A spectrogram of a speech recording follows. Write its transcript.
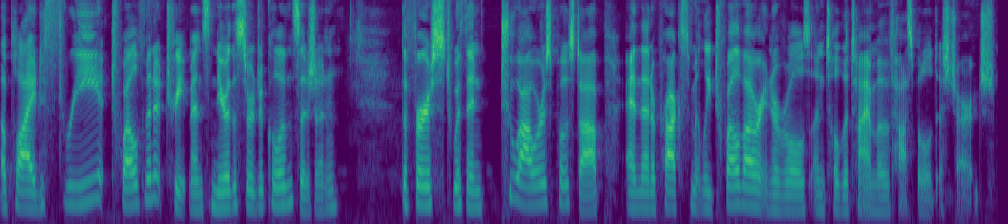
applied three 12 minute treatments near the surgical incision. The first within two hours post op, and then approximately 12 hour intervals until the time of hospital discharge.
